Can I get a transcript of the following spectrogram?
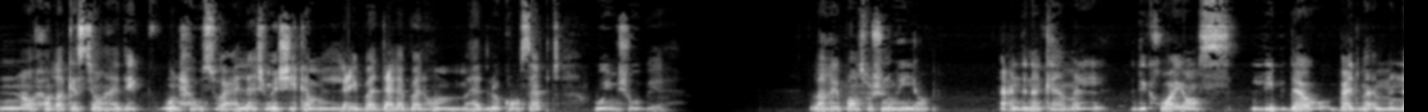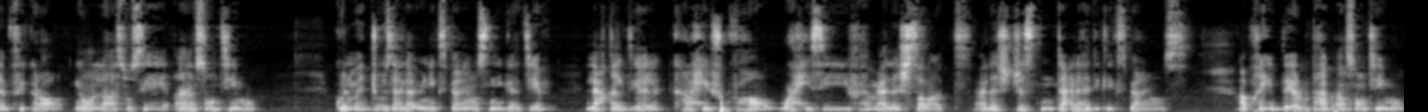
نروحو la question هذيك ونحوسو علاش ماشي كامل العباد على بالهم هاد le concept ويمشوا به la réponse وشنو هي؟ عندنا كامل des croyances اللي بداو بعد ما أمنا بفكرة on l'a associée à un sentiment كل ما تجوز على une expérience négative العقل ديالك راح يشوفها وراح يفهم علاش صرات علاش جزت نتا على هذيك l'expérience ابخي يبدا يربطها ب un sentiment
